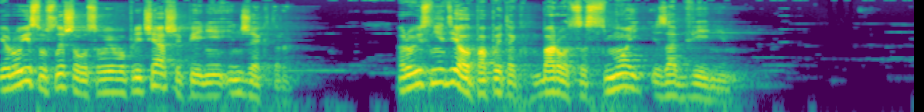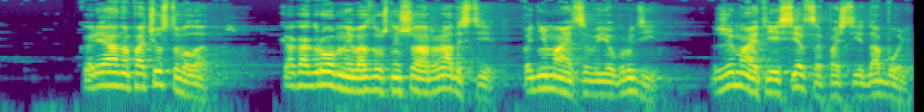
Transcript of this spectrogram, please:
и Руис услышал у своего плеча шипение инжектора. Руис не делал попыток бороться с тьмой и забвением. Кориана почувствовала, как огромный воздушный шар радости поднимается в ее груди, сжимает ей сердце почти до боли.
